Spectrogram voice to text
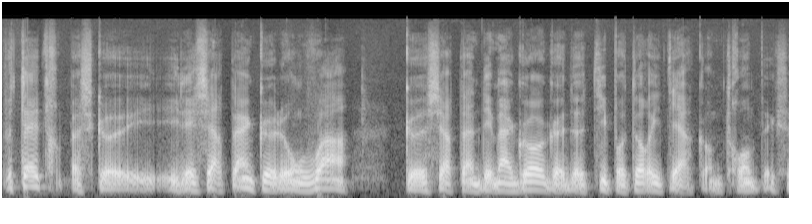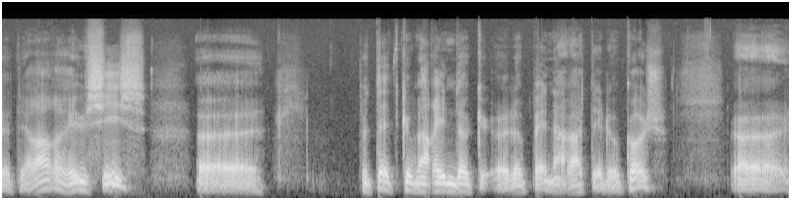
peut-être parce qu'il est certain que l'on voit que certains démagogues de type autoritaire comme Trump, etc., réussissent. Euh, peut-être que Marine Le Pen a raté le coche. Euh,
